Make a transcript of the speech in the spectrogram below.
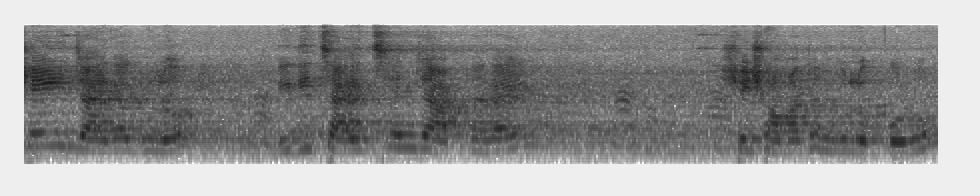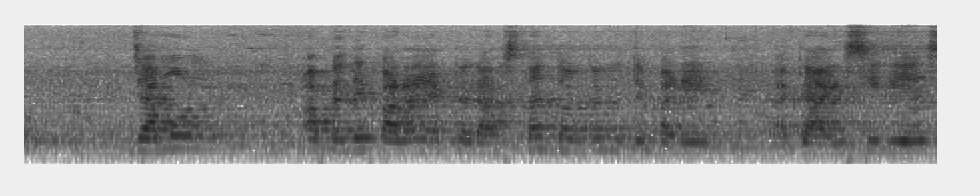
সেই জায়গাগুলো দিদি চাইছেন যে আপনারাই সেই সমাধানগুলো করুন। যেমন আপনাদের পাড়ায় একটা রাস্তার দরকার হতে পারে, একটা আইসিডিএস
